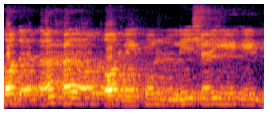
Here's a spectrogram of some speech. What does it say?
قد أحاط بكل شيء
